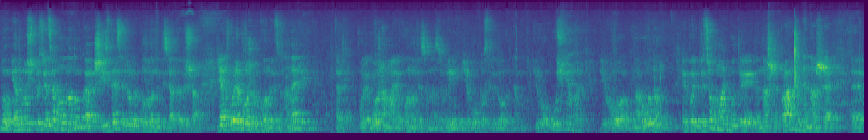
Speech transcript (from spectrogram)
Ну, я думаю, що друзі, це головна думка 6.10, друга половина 10 вірша. Як воля Божа виконується на небі, так воля Божа має виконуватися на землі його послідовниками, його учнями, його народом. Якби до цього має бути наше прагнення, наше е,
